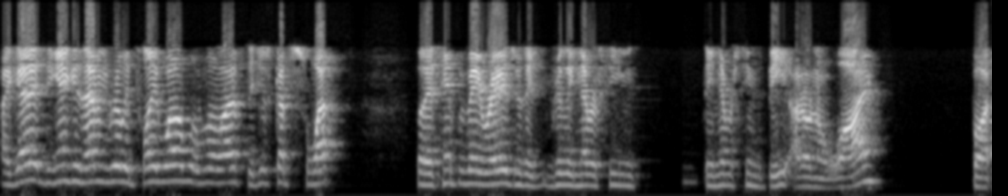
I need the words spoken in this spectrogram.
I get it. The Yankees haven't really played well over the last. They just got swept by the Tampa Bay Rays, who they really never seem they never seem to beat. I don't know why, but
